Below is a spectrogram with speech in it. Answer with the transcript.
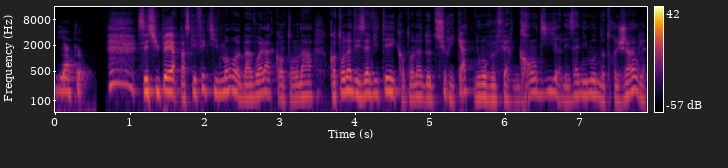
Bientôt. C'est super parce qu'effectivement, bah voilà, quand on a quand on a des invités, quand on a d'autres suricates, nous on veut faire grandir les animaux de notre jungle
